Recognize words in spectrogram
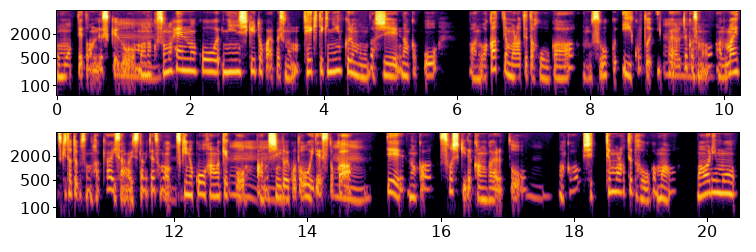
思ってたんですけど、うん。まあなんかその辺のこう認識とかやっぱりその定期的に来るものだしなんかこうあの分かってもらってた方があのすごくいいこといっぱいあるというか、うん。そのあの毎月例えばその愛さんが言ってたみたいなそのうん。月の後半は結構、うん。あのしんどいこと多いですとか、うんでなんか組織で考えるとうん。なんか知ってもらってた方がまあ周りも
